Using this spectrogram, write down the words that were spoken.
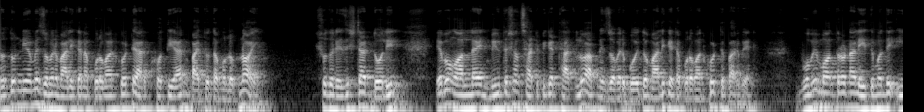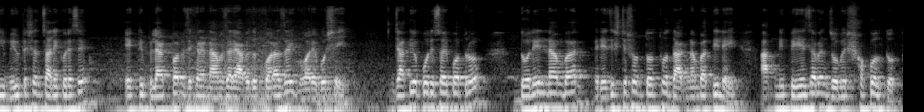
নতুন নিয়মে জমির মালিকানা প্রমাণ করতে আর খতিয়ান বাধ্যতামূলক নয়। শুধু রেজিস্টার্ড দলিল এবং অনলাইন মিউটেশন সার্টিফিকেট থাকলেও আপনি জমির বৈধ মালিক এটা প্রমাণ করতে পারবেন। ভূমি মন্ত্রণালয় ইতিমধ্যে ই মিউটেশন চালু করেছে। একটি প্ল্যাটফর্ম যেখানে নামজারি আবেদন করা যায় ঘরে বসেই। জাতীয় পরিচয়পত্র, দলিল নাম্বার, রেজিস্ট্রেশন তথ্য, দাগ নাম্বার দিলেই আপনি পেয়ে যাবেন জমির সকল তথ্য।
